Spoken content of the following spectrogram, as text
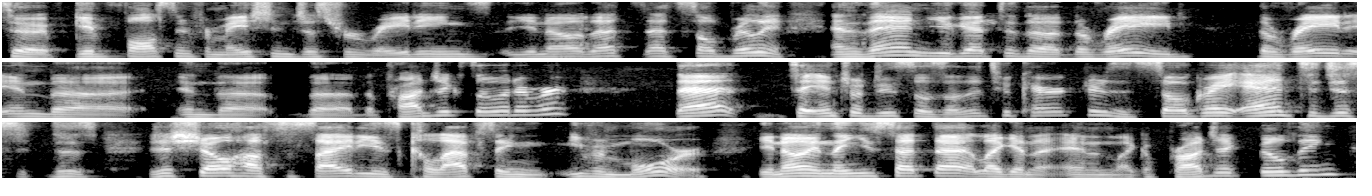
to give false information just for ratings. You know, that's that's so brilliant. And then you get to the the raid, the raid in the in the the the projects or whatever. That to introduce those other two characters, it's so great, and to just just just show how society is collapsing even more, you know. And then you set that like in a, in like a project building,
